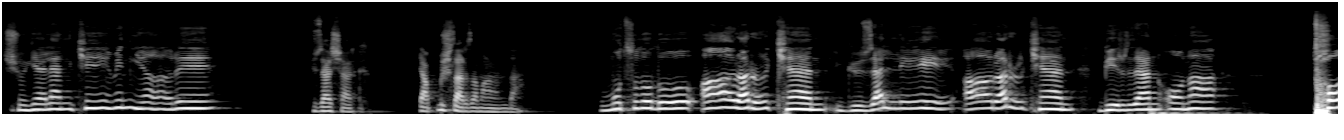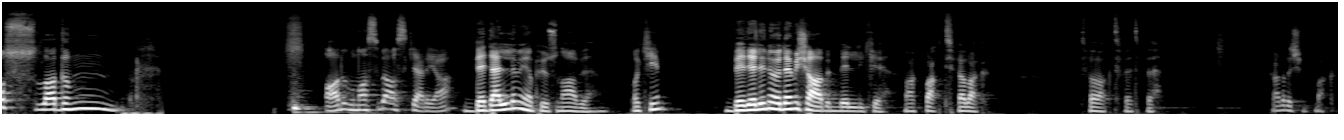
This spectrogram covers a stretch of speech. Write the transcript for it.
şu gelen kimin yari. Güzel şarkı. Yapmışlar zamanında. Mutluluğu ararken, güzelliği ararken birden ona tosladım. Abi bu nasıl bir asker ya? Bedelli mi yapıyorsun abi? Bakayım. Bedelini ödemiş abim belli ki. Bak bak tipe bak. Tipe bak tipe tipe. Kardeşim bak.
